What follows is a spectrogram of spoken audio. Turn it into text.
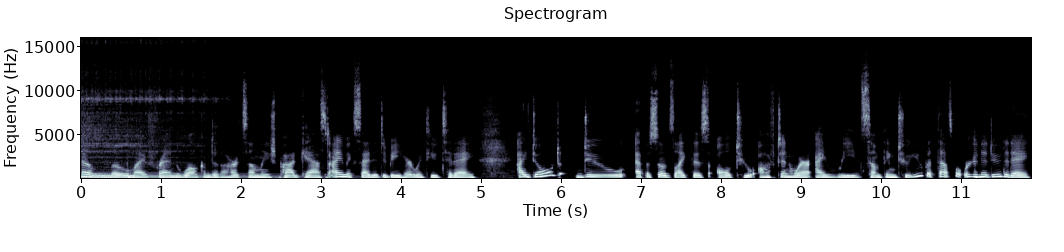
Hello, my friend. Welcome to the Hearts Unleashed podcast. I am excited to be here with you today. I don't do episodes like this all too often where I read something to you, but that's what we're going to do today.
